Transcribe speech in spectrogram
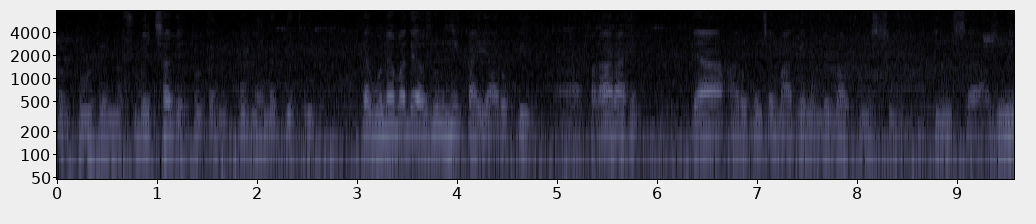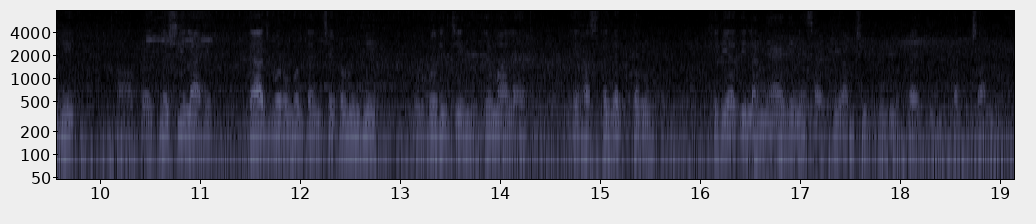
करतो. त्यांना शुभेच्छा देतो. त्यांनी खूप मेहनत घेतली. त्या गुन्ह्यामध्ये अजूनही काही आरोपी फरार आहेत. त्या आरोपींच्या मागे नंदुरबार पोलीसची टीम्स अजूनही प्रयत्नशील आहे. त्याचबरोबर त्यांच्याकडूनही उर्वरित जे मुद्देमाल आहेत ते हस्तगत करून फिर्यादीला न्याय देण्यासाठी आमची पूर्ण प्रयत्न चालू आहे.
